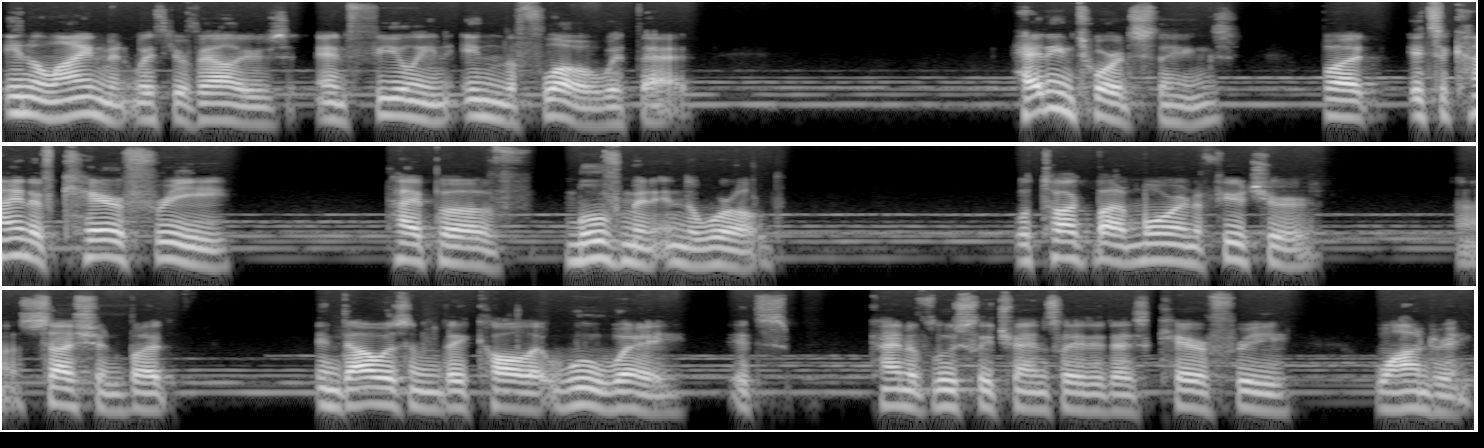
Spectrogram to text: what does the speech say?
in alignment with your values and feeling in the flow with that. Heading towards things but it's a kind of carefree type of movement in the world. We'll talk about it more in a future uh, session, but in Taoism they call it Wu Wei. It's kind of loosely translated as carefree wandering.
